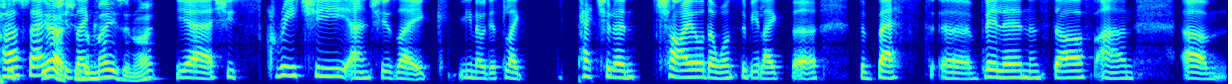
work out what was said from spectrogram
She's- perfect. yeah, she's, like amazing, right? yeah, she's screechy and she's like, you know, this like petulant child that wants to be like the the best uh, villain and stuff. And um,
